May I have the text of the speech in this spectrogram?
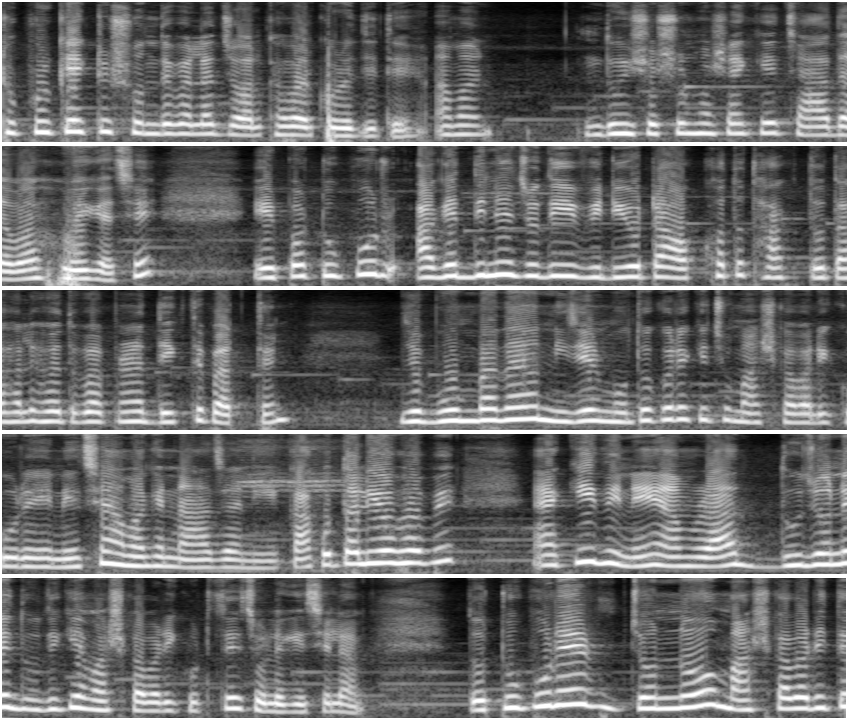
টুপুরকে একটু সন্ধেবেলা জল খাবার করে দিতে। আমার দুই শ্বশুরমশাইকে চা দেওয়া হয়ে গেছে। এরপর টুপুর আগের দিনে যদি ভিডিওটা অক্ষত থাকতো, তাহলে হয়তো আপনারা দেখতে পারতেন যে বুমবাদা নিজের মতো করে কিছু মাসকাবারি করে এনেছে আমাকে না জানিয়ে। কাকতালীয়ভাবে একই দিনে আমরা দুজনে দুদিকে মাসকাবারি করতে চলে গেছিলাম। তো টুপুরের জন্য মাসকাবাড়িতে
